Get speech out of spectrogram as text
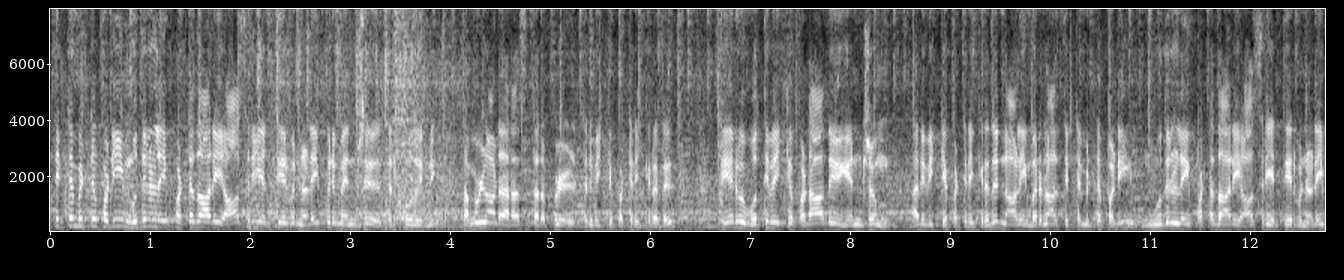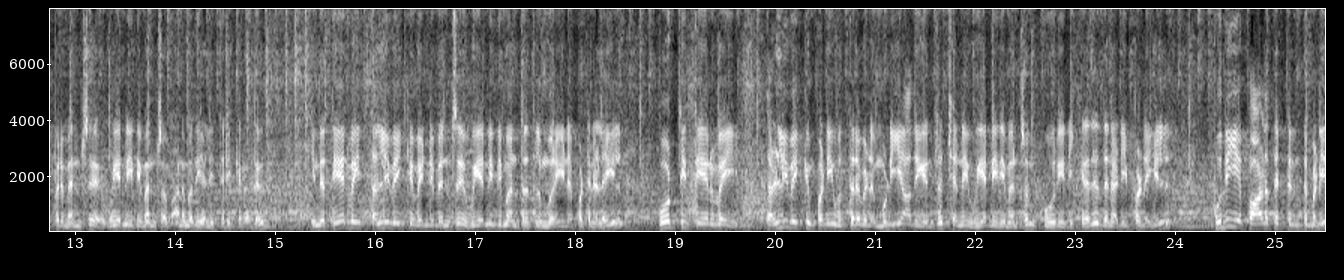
திட்டமிட்டபடி முதுநிலை பட்டதாரி ஆசிரியர் தேர்வு நடைபெறும் என்று தற்போது தமிழ்நாடு அரசு தரப்பில் தெரிவிக்கப்பட்டிருக்கிறது. தேர்வு ஒத்திவைக்கப்படாது என்றும் அறிவிக்கப்பட்டிருக்கிறது. நாளை மறுநாள் திட்டமிட்டபடி முதுநிலை பட்டதாரி ஆசிரியர் தேர்வு நடைபெறும் என்று உயர்நீதிமன்றம் அனுமதி அளித்திருக்கிறது. இந்த தேர்வை தள்ளி வைக்க வேண்டும் என்று உயர்நீதிமன்றத்தில் முறையிடப்பட்ட நிலையில் போட்டித் தேர்வை தள்ளி வைக்கும்படி உத்தரவிட முடியாது என்று சென்னை உயர்நீதிமன்றம் கூறியிருக்கிறது. இதன் அடிப்படையில் புதிய பாடத்திட்டத்தின்படி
